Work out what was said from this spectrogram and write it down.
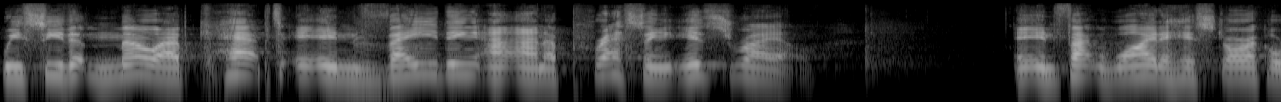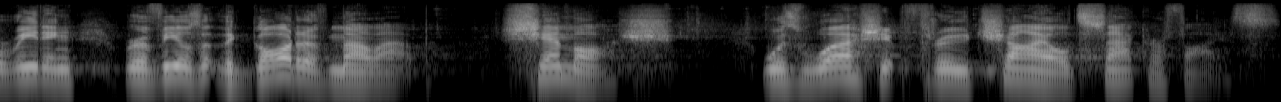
we see that Moab kept invading and oppressing Israel. In fact, wider historical reading reveals that the God of Moab Chemosh, was worshipped through child sacrifice.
